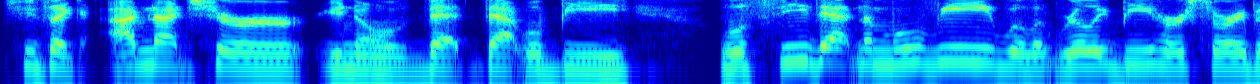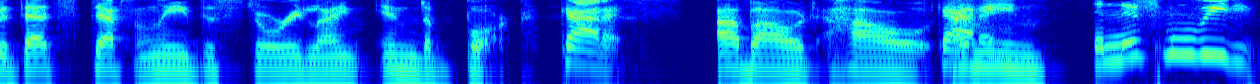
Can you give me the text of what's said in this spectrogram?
She's like, I'm not sure, you know, that that will be, we'll see that in the movie. Will it really be her story? But that's definitely the storyline in the book Got it. about how, Got I it. mean, And this movie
